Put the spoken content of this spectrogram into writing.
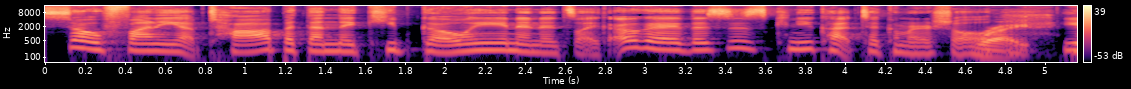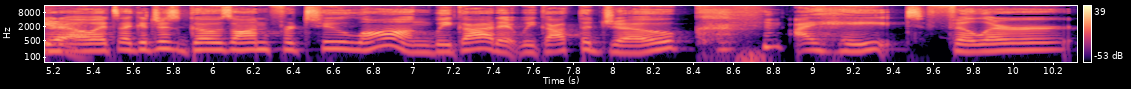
so funny up top, but then they keep going and it's like, okay, this is, can you cut to commercial? Right. You Yeah. know, it's like it just goes on for too long. We got it. We got the joke. I hate filler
